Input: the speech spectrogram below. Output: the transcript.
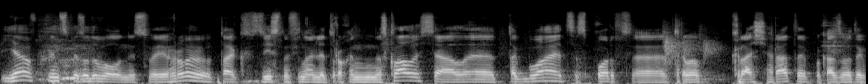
Я, в принципі, задоволений своєю грою. Так, звісно, в фіналі трохи не склалося, але так буває, це спорт. е, Треба краще грати, показувати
